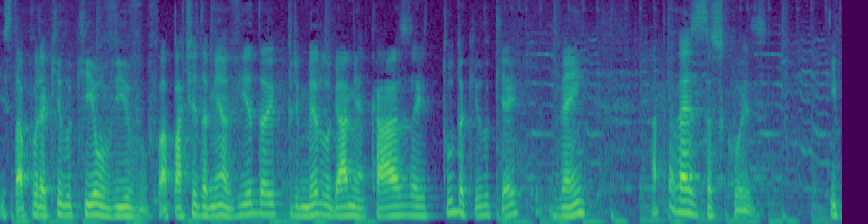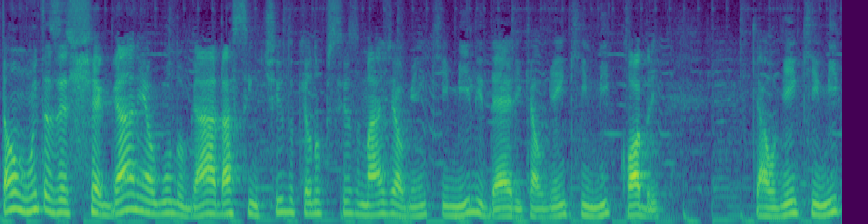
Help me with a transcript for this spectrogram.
Está por aquilo que eu vivo, a partir da minha vida, em primeiro lugar, minha casa e tudo aquilo que vem através dessas coisas. Então, muitas vezes, chegar em algum lugar dá sentido que eu não preciso mais de alguém que me lidere, que alguém que me cobre, que alguém que me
